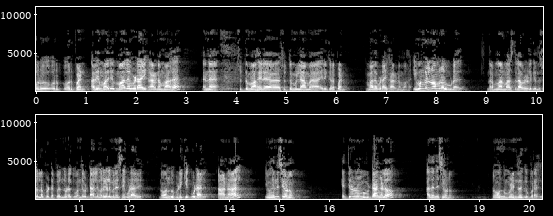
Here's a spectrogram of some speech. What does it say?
ஒரு ஒரு ஒரு பெண். அதே மாதிரி மாதவிடாய் காரணமாக என்ன? சுத்தமாக சுத்தம் இல்லாம இருக்கிற பெண். மாதவிடாய் காரணமாக. இவங்களும் நோன்பு நோக்க கூடாது இந்த ரமதான் அவர்களுக்கு இந்த சொல்லப்பட்ட பெருந்தொடக்கு வந்துவிட்டால் இவர்களும் என்ன செய்யக்கூடாது? நோன்பு பிடிக்க கூடாது ஆனால் இவங்க என்ன செய்யணும்? எத்தனை நோன்பு விட்டாங்களோ அதை என்ன செய்யணும்? நோன்பு முடிந்ததுக்கு பிறகு.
